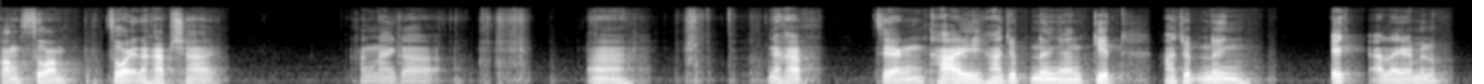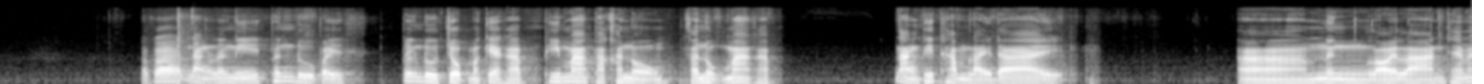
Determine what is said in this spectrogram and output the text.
กล่องสวมสวยนะครับ ใช่ ข้างในก็ อ่าเนี่ยครับ เสียงไทย 5.1 อังกฤษ 5.1 X อะไรก็ไม่รู้ แล้วก็หนังเรื่องนี้เพิ่งดูไปเพิ่งดูจบเมื่อกี้ครับ พี่มากพักขนงสนุกมากครับ หนังที่ทำรายได้ หนึ่งร้อยล้านใช่ไหม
